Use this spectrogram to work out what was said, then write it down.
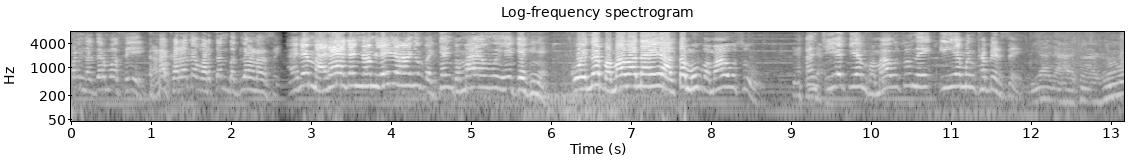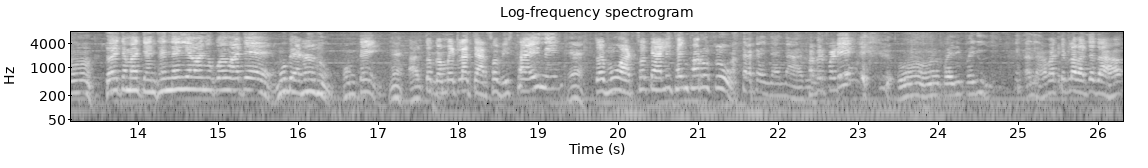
પણ નજરમાં છે ઘણા ખરા ને વર્તન બદલાણા છે. અરે મારા આગળ નામ લઈ જવાનું બધાને ભમાયો હું એક એક કોઈને ભમાવા નહીં હાલ તો હું ભમાવું છું. અને ચીએ ચીએમ ભમાવું છું ને ઈ મને ખબર છે. યાર હાસું હાસું તોય તમારે ટેન્શન નહીં લેવાનું કોઈ માટે હું બેઠો છું. હે. હાલ તો ગમે એટલા ચારસો વીસ થાય ને તો હું આઠસો ચાલીસ થઈને ફરું છું. ખબર પડી? હું પડી પડી. અને હવે કેટલા વાગે જા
